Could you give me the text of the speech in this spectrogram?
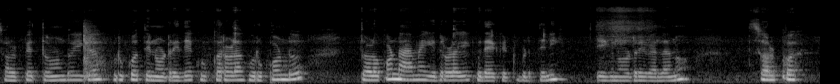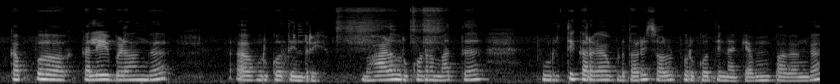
ಸ್ವಲ್ಪ ತೊಗೊಂಡು ಈಗ ಹುರ್ಕೋತೀನಿ ನೋಡ್ರಿ. ಇದೇ ಕುಕ್ಕರ್ ಒಳಗೆ ಹುರ್ಕೊಂಡು ತೊಳ್ಕೊಂಡು ಆಮೇಲೆ ಇದ್ರೊಳಗೆ ಕುದಿಯಕ್ಕೆ ಇಟ್ಬಿಡ್ತೀನಿ. ಈಗ ನೋಡ್ರಿ ಇವೆಲ್ಲನೂ. ಸ್ವಲ್ಪ ಕಪ್ ಕಲಿ ಬೀಳಂಗೆ ಹುರ್ಕೋತೀನಿ ರೀ. ಭಾಳ ಹುರ್ಕೊಂಡ್ರೆ ಮತ್ತು ಪೂರ್ತಿ ಕರ್ಗಾಗ್ಬಿಡ್ತಾವೆ ರೀ ಸ್ವಲ್ಪ ಹುರ್ಕೋತೀನಿ ನಾ ಕೆಂಪಾಗಂಗೆ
